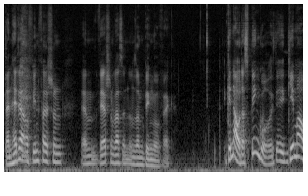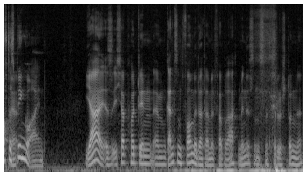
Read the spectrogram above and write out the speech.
Dann hätte er auf jeden Fall schon, ähm, wäre schon was in unserem Bingo weg. genau, das Bingo. Äh, Geh mal auf das Ja. Bingo ein. Ja, also ich habe heute den ähm, ganzen Vormittag damit verbracht, mindestens eine Viertelstunde,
